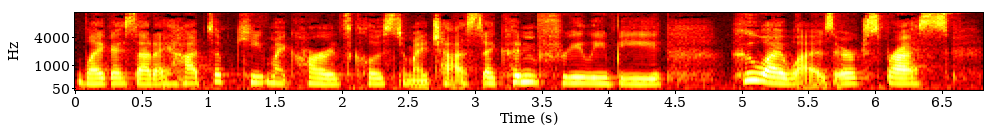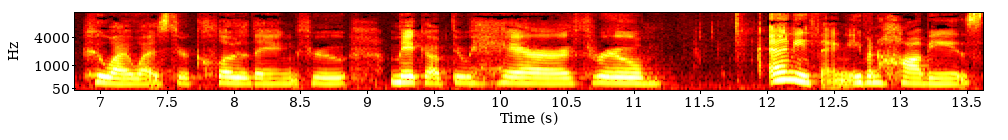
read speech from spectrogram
like I said, I had to keep my cards close to my chest. I couldn't freely be who I was or express who I was through clothing, through makeup, through hair, through anything, even hobbies.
